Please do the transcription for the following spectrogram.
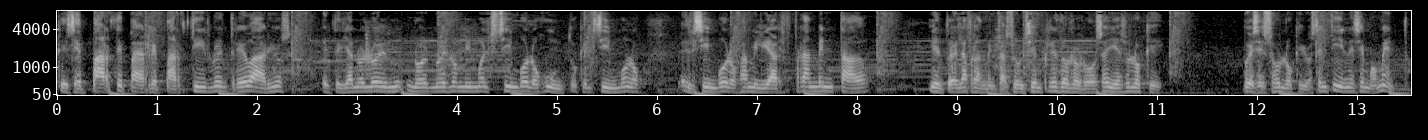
que se parte para repartirlo entre varios, entonces ya no es, lo, no es lo mismo el símbolo junto que el símbolo, el símbolo familiar fragmentado, y entonces la fragmentación siempre es dolorosa y eso es lo que, pues eso es lo que yo sentí en ese momento.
